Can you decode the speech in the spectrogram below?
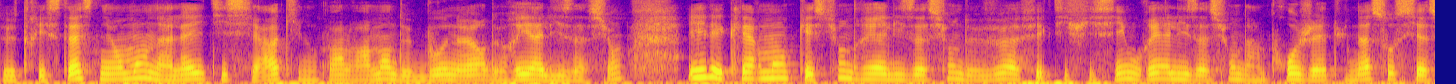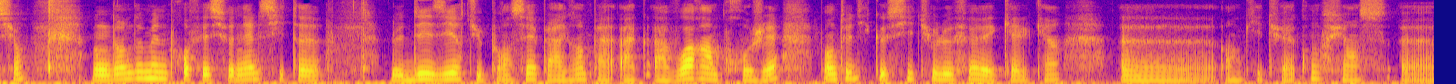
de tristesse. Néanmoins, on a Laetitia qui nous parle vraiment de bonheur, de réalisation. Et il est clairement question de réalisation de vœux affectifs ici, ou réalisation d'un projet, d'une association. Donc dans le domaine professionnel, si tu as le désir, tu pensais par exemple à, avoir un projet, ben, on te dit que si tu le fais avec quelqu'un euh, en qui tu as confiance, euh,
